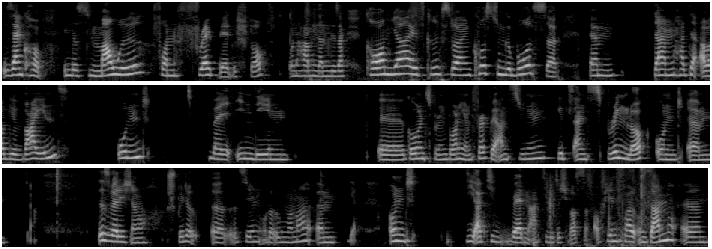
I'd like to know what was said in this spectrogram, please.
sein Kopf, in das Maul von Fredbear gestopft und haben dann gesagt, komm, ja, jetzt kriegst du einen Kuss zum Geburtstag. Ähm, dann hat er aber geweint und weil in den äh, Golden Spring Bonnie und Fredbear Anzügen gibt es einen Springlock und ähm, ja, das werde ich dann noch später äh, erzählen oder irgendwann mal. Ähm, ja, und die aktiv werden aktiviert durch Wasser auf jeden Fall und dann äh,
